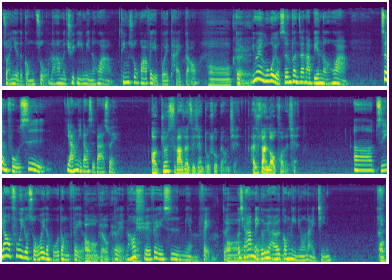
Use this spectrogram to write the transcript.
专业的工作，那他们去移民的话，听说花费也不会太高。OK，对，因为如果有身份在那边的话，政府是养你到十八岁。哦，就是十八岁之前读书不用钱，还是算 local 的钱？呃，只要付一个所谓的活动费而已。哦，OK OK。对，然后学费是免费，哦、对，而且他每个月还会供你牛奶金。哦，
